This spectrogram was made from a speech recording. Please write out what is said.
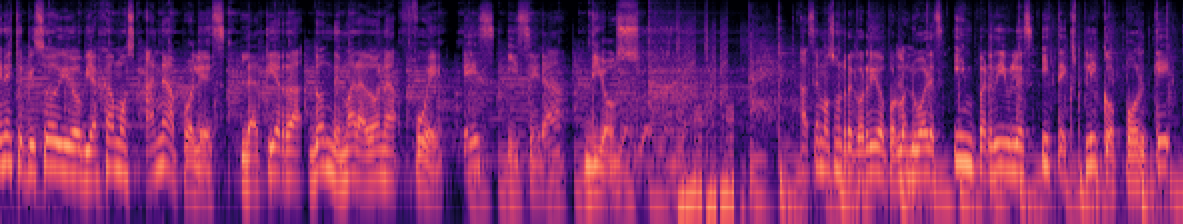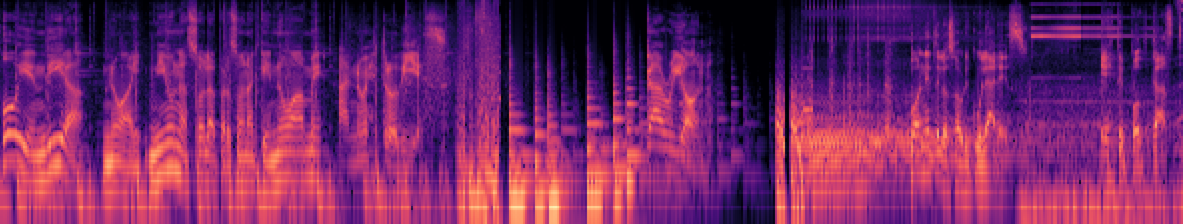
En este episodio viajamos a Nápoles, la tierra donde Maradona fue, es y será Dios. Hacemos un recorrido por los lugares imperdibles y te explico por qué hoy en día no hay ni una sola persona que no ame a nuestro 10. Carry on. Ponete los auriculares. Este podcast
